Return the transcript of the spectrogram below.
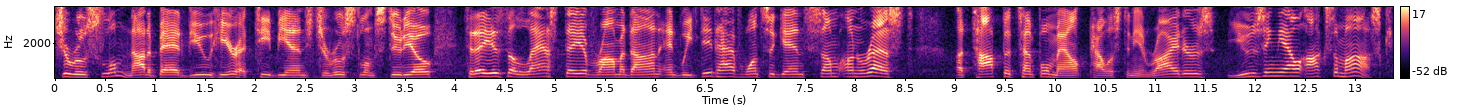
Jerusalem. Not a bad view here at TBN's Jerusalem studio. Today is the last day of Ramadan, and we did have once again some unrest atop the Temple Mount. Palestinian rioters using the Al Aqsa Mosque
